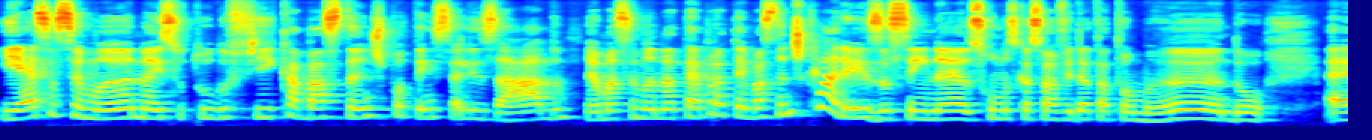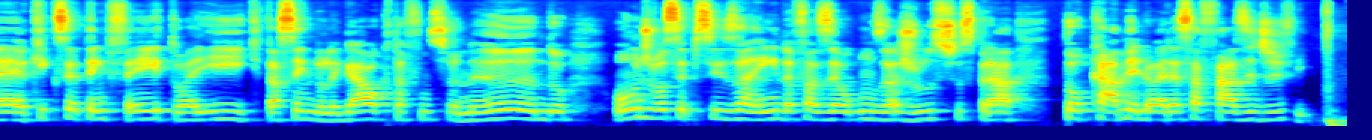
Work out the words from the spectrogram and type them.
E essa semana isso tudo fica bastante potencializado. É uma semana até para ter bastante clareza, assim, né? Os rumos que a sua vida tá tomando, é, o que, que você tem feito aí que tá sendo legal, que tá funcionando, onde você precisa ainda fazer alguns ajustes para tocar melhor essa fase de vida.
